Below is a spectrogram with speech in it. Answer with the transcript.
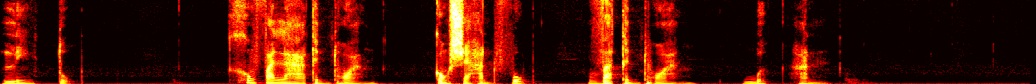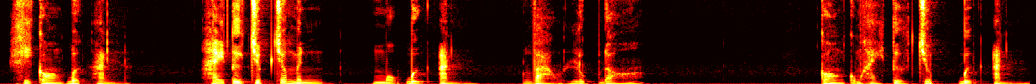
liên tục. Không phải là thỉnh thoảng con sẽ hạnh phúc và thỉnh thoảng bất hạnh. Khi con bất hạnh hãy tự chụp cho mình một bức ảnh vào lúc đó. Con cũng hãy tự chụp bức ảnh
